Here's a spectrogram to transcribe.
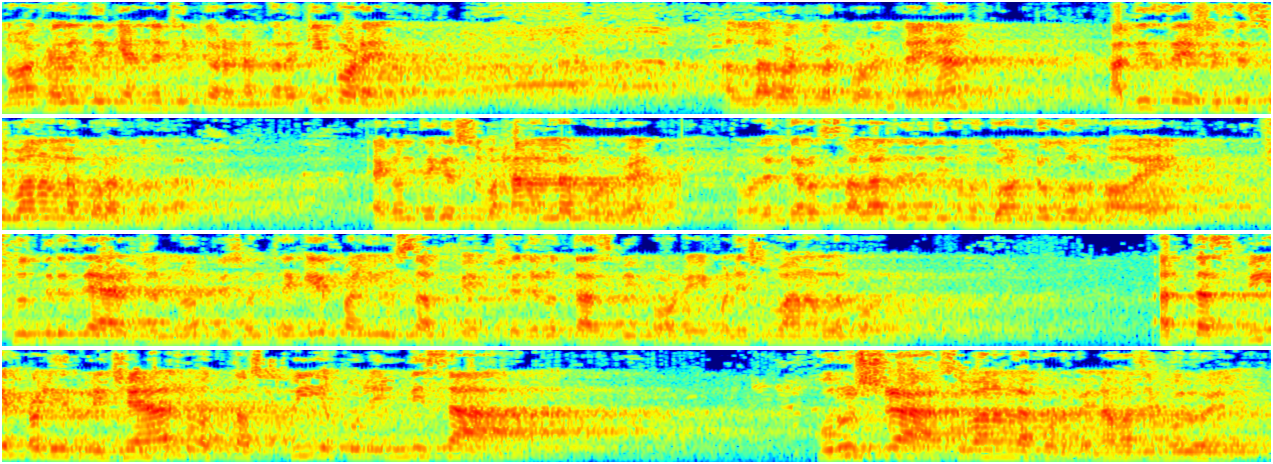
নোয়াখালীতে কেমনে ঠিক করেন? আপনারা কি পড়েন? আল্লাহ একবার পড়েন, তাই না? হাদিসে এসেছে সুবান আল্লাহ পড়ার কথা। এখন থেকে সুবাহান আল্লাহ পড়বেন। তোমাদের কারও সালাতে যদি কোনো গন্ডগোল হয়, শুধরে দেওয়ার জন্য পেছন থেকে পালি উসাববে সেজন্য তাসবি পড়ে মানে সুবাহান আল্লাহ পড়ে পুরুষরা সুবান আল্লাহ পড়বে, নামাজে ভুল হইলে।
